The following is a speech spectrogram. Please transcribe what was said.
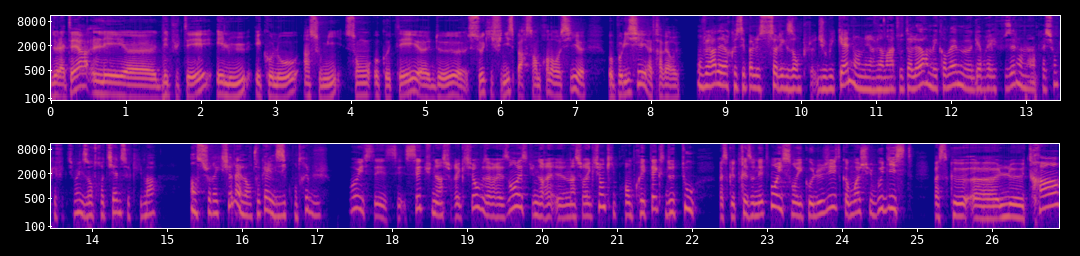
de la Terre, les euh, députés, élus, écolos, insoumis sont aux côtés euh, de ceux qui finissent par s'en prendre aussi euh, aux policiers à travers eux. On verra d'ailleurs que ce n'est pas le seul exemple du week-end, on y reviendra tout à l'heure, mais quand même, Gabriel Cluzel, on a l'impression qu'effectivement, ils entretiennent ce climat insurrectionnel. En tout cas, ils y contribuent. Oui, c'est une insurrection, vous avez raison, et c'est une, une insurrection qui prend prétexte de tout. Parce que très honnêtement, ils sont écologistes, comme moi je suis bouddhiste. Parce que le train, euh,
